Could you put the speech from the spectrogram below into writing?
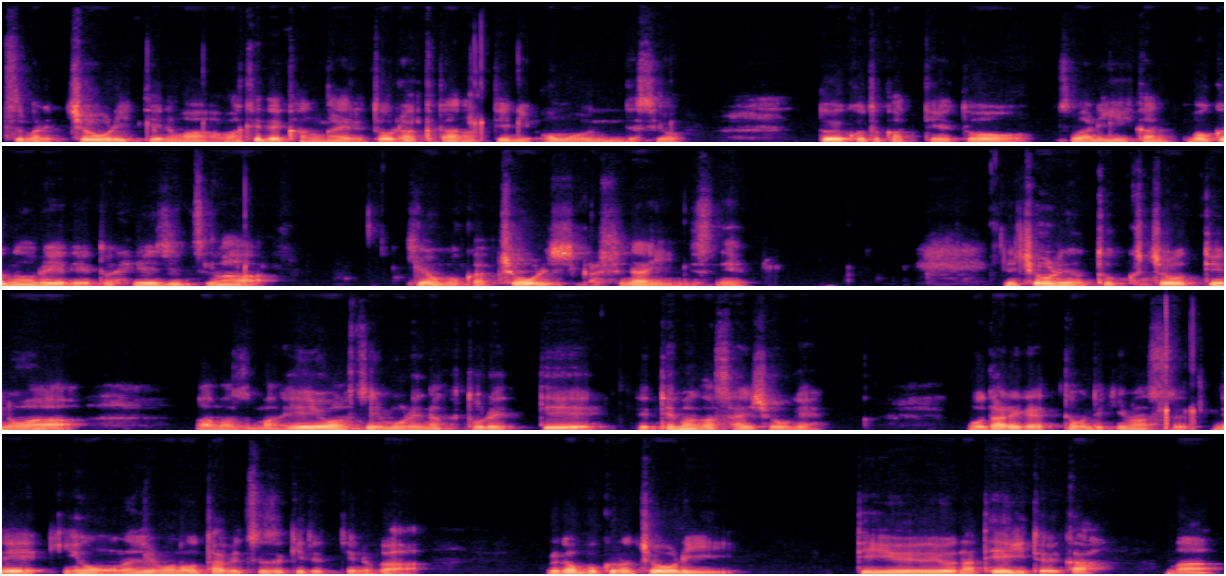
つまり調理っていうのは分けて考えると楽だなっていうふうに思うんですよ。どういうことかっていうと、つまり僕の例で言うと平日は基本僕は調理しかしないんですね。で、調理の特徴っていうのは、まあ、まず、ま、栄養は普通に漏れなく取れて、で、手間が最小限。もう誰がやってもできます。で、基本同じものを食べ続けるっていうのが、これが僕の調理っていうような定義というか、まあ、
